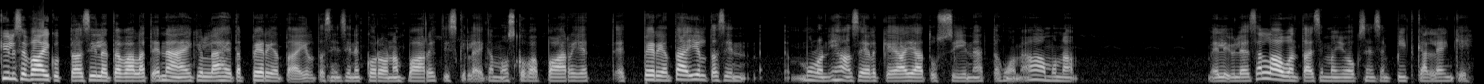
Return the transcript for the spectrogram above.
Kyllä se vaikuttaa sillä tavalla, että enää ei kyllä lähetä perjantai-iltaisin sinne koronan baaritiskille eikä Moskova baari. Et, et perjantai-iltaisin mulla on ihan selkeä ajatus siinä, että huomenna aamuna, eli yleensä lauantaisin mä juoksen sen pitkän lenki,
